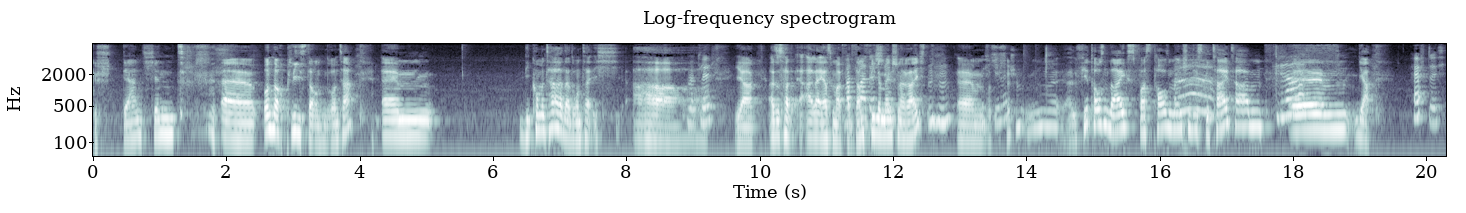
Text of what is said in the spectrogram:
gesternchend. äh, und noch please da unten drunter. Ähm, die Kommentare darunter, ich... Ah, Wirklich? Ja, also es hat allererst mal Was verdammt viele Schnitt? Menschen erreicht. Ähm, Wie was ist das schon? Äh, 4000 Likes, fast 1000 Menschen, die es geteilt haben. Krass. Ähm, ja, Heftig.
